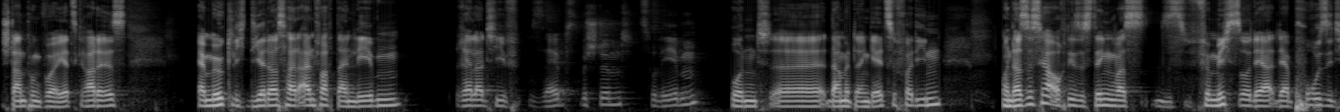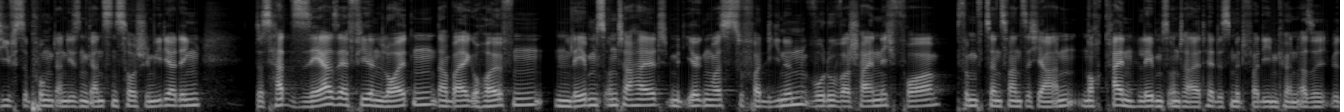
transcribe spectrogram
Standpunkt, wo er jetzt gerade ist, ermöglicht dir das halt einfach, dein Leben relativ selbstbestimmt zu leben und äh, damit dein Geld zu verdienen. Und das ist ja auch dieses Ding, was für mich so der, der positivste Punkt an diesem ganzen Social Media Ding. Das hat sehr, sehr vielen Leuten dabei geholfen, einen Lebensunterhalt mit irgendwas zu verdienen, wo du wahrscheinlich vor 15, 20 Jahren noch keinen Lebensunterhalt hättest mit verdienen können. Also ich habe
